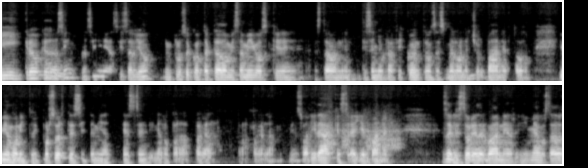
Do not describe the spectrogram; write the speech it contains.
Y creo que así, así, así salió. Incluso he contactado a mis amigos que estaban en diseño gráfico, entonces me lo han hecho el banner, todo. Y bien bonito. Y por suerte sí tenía este dinero para pagar, para pagar la mensualidad, que esté ahí el banner. Esa es la historia del banner y me ha gustado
